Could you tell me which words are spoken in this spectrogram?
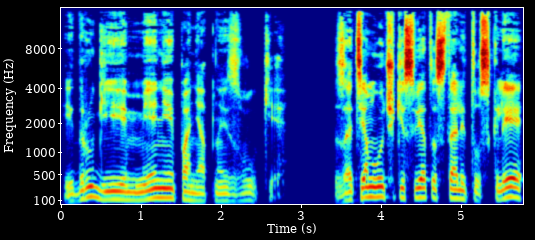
и другие, менее понятные звуки. Затем лучики света стали тусклее,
